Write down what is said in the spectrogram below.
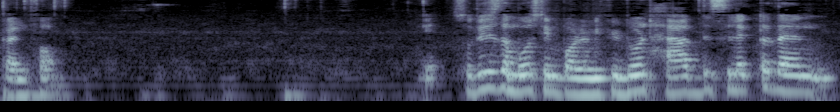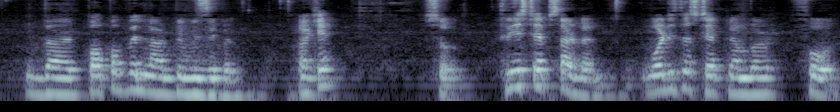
confirm so this is the most important. If you don't have this selector then the pop-up will not be visible. Okay? So three steps are done. What is the step number four?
